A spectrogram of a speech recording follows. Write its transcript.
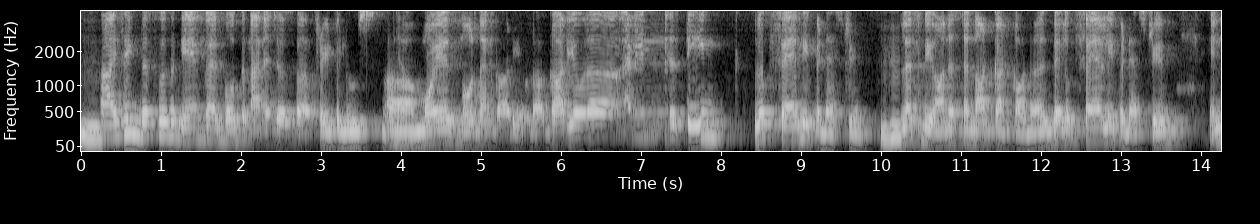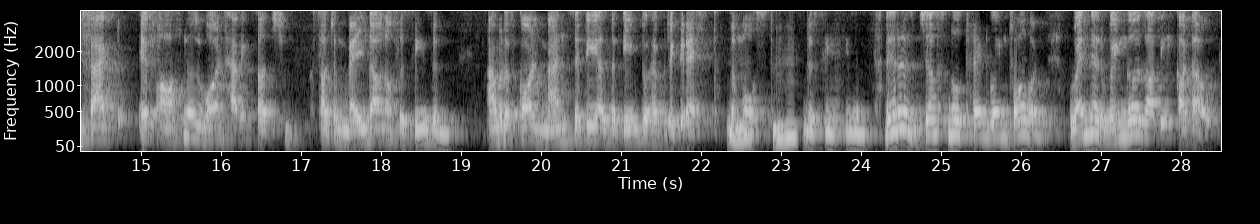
Mm. I think this was a game where both the managers were afraid to lose. Uh, yeah. Moyes more than Guardiola. Guardiola, I mean, his team looked fairly pedestrian. Mm-hmm. Let's be honest and not cut corners. They look fairly pedestrian. In fact, if Arsenal weren't having such such a meltdown of a season, I would have called Man City as the team to have regressed the mm-hmm. most mm-hmm. this season. There is just no threat going forward. When their wingers are being cut out,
